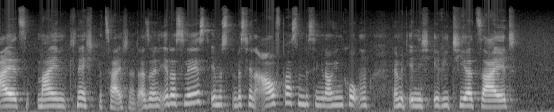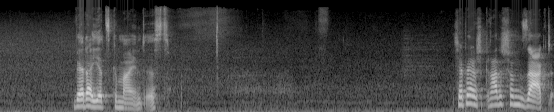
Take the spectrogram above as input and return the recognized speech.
als mein Knecht bezeichnet. Also wenn ihr das lest, ihr müsst ein bisschen aufpassen, ein bisschen genau hingucken, damit ihr nicht irritiert seid, wer da jetzt gemeint ist. Ich habe ja gerade schon gesagt,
